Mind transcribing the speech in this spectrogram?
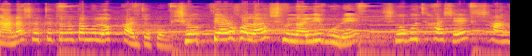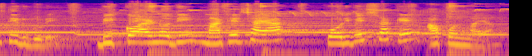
নানা সচেতনতামূলক কার্যক্রমে। শক্তিয়ারখোলা সোনালী বুড়ে, সবুজ হাসে শান্তির গুড়ে। বৃক্ষ আর নদী মাঠের ছায়া পরিবেশ রাখে আপন মায়া।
